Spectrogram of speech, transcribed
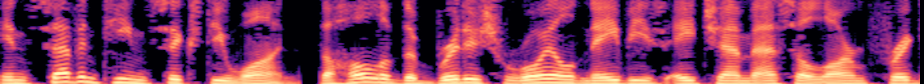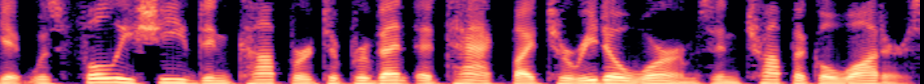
In 1761, the hull of the British Royal Navy's HMS Alarm frigate was fully sheathed in copper to prevent attack by teredo worms in tropical waters.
